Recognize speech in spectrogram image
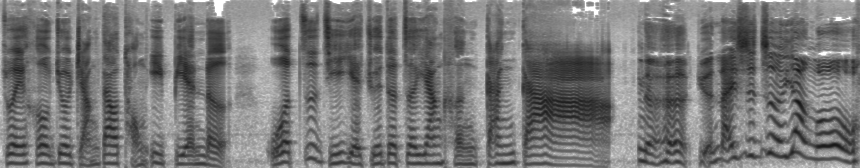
最后就长到同一边了。我自己也觉得这样很尴尬。那 原来是这样哦，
